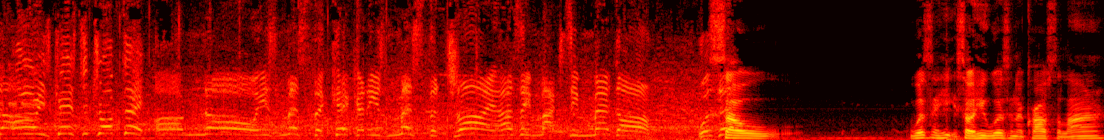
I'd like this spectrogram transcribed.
no. Oh, he's kissed and dropped it! Oh no, he's missed the kick and he's missed the try, has he, Maxi Medar? Was? So wasn't he so he wasn't across the line?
